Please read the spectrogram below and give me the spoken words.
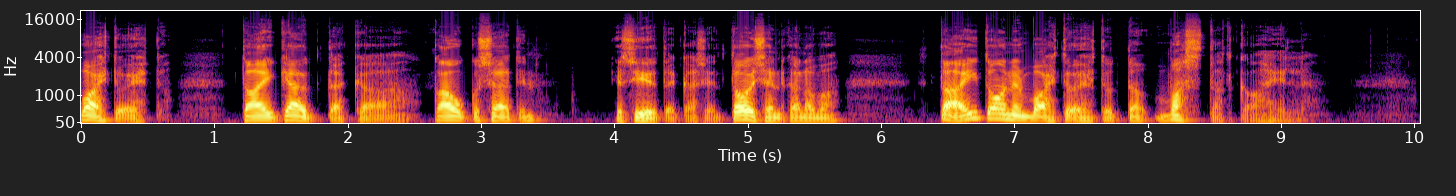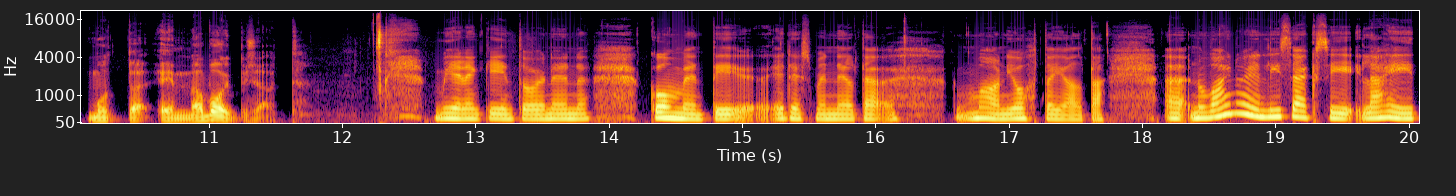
vaihtoehtoa. Tai käyttäkää kaukosäätin ja siirtäkää sen toisen kanavan. Tai toinen vaihtoehto, että vastatkaa heille. Mutta en mä voi pysäyttää. Mielenkiintoinen kommentti edesmenneeltä maanjohtajalta. No vainojen lisäksi lähi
